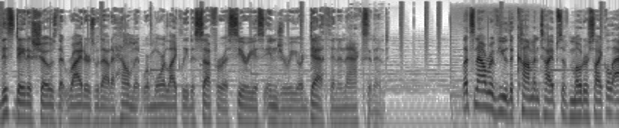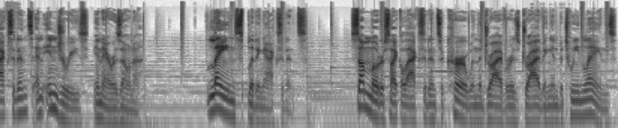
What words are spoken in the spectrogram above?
This data shows that riders without a helmet were more likely to suffer a serious injury or death in an accident. Let's now review the common types of motorcycle accidents and injuries in Arizona. Lane splitting accidents. Some motorcycle accidents occur when the driver is driving in between lanes.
